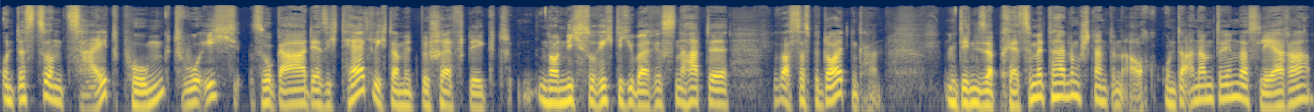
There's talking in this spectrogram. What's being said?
Und das zu einem Zeitpunkt, wo ich sogar, der sich täglich damit beschäftigt, noch nicht so richtig überrissen hatte, was das bedeuten kann. Und in dieser Pressemitteilung stand dann auch unter anderem drin, dass Lehrer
